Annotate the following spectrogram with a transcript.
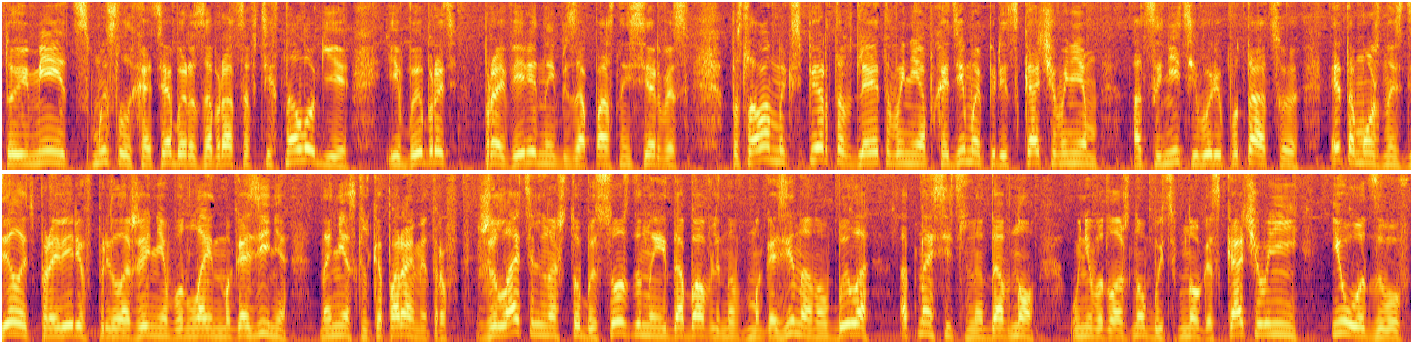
то имеет смысл хотя бы разобраться в технологии и выбрать проверенный безопасный сервис. По словам экспертов, для этого необходимо перед скачиванием оценить его репутацию. Это можно сделать, проверив приложение в онлайн-магазине на несколько параметров параметров. Желательно, чтобы создано и добавлено в магазин оно было относительно давно. У него должно быть много скачиваний и отзывов,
